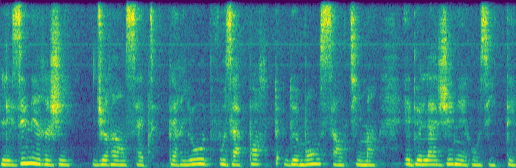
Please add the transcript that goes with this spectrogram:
Les énergies durant cette période vous apportent de bons sentiments et de la générosité.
